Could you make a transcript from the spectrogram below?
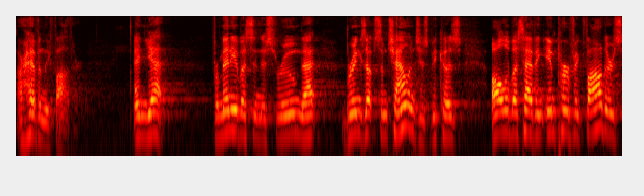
our Heavenly Father. And yet, for many of us in this room, that brings up some challenges because all of us having imperfect fathers,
